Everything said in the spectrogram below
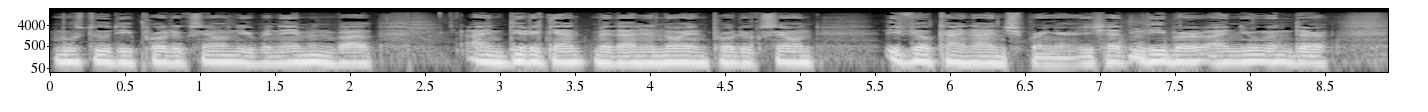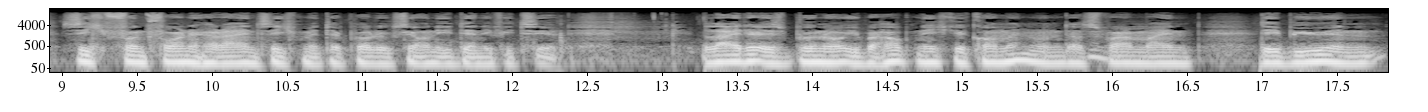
musst du die Produktion übernehmen, weil ein Dirigent mit einer neuen Produktion. Ich will keinen Einspringer. Ich hätte lieber einen Jungen, der sich von vornherein sich mit der Produktion identifiziert. Leider ist Bruno überhaupt nicht gekommen und das war mein Debüt in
